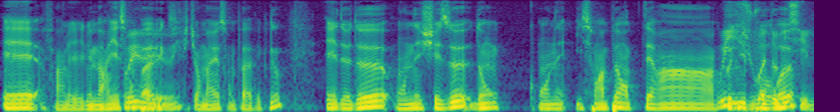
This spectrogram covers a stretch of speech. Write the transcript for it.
Et enfin, les, les mariés sont Oui, pas oui, avec, oui. les futurs mariés sont pas avec nous. Et de deux, on est chez eux, donc on est, ils sont un peu en terrain Oui, connu il joue à eux. domicile.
